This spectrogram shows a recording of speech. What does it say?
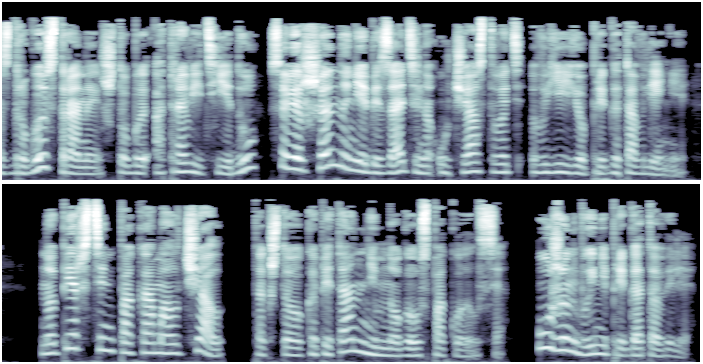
С другой стороны, чтобы отравить еду, совершенно не обязательно участвовать в ее приготовлении. Но перстень пока молчал, так что капитан немного успокоился. Ужин вы не приготовили.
